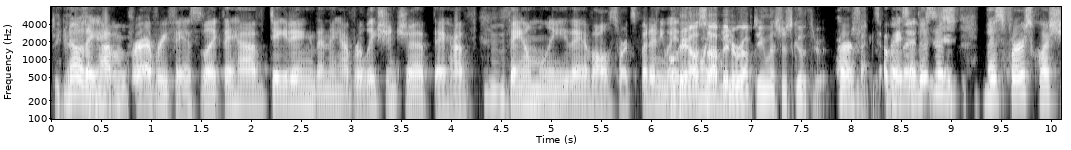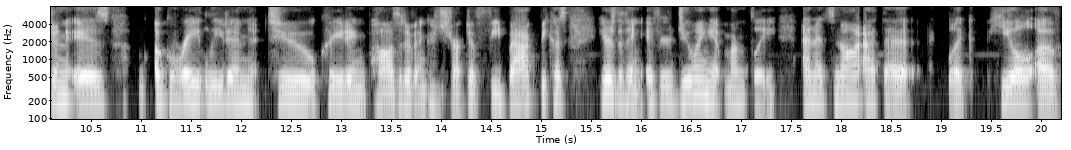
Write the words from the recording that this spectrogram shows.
to get. no, they to have them for every phase. Like they have dating, then they have relationship, they have Hmm. family, they have all sorts. But anyway, Okay, the I'll stop interrupting. Let's just go through it. Perfect. go. Okay, so this is this first question is a great lead in to creating positive and constructive feedback because here's the thing, if you're doing it monthly and it's not at the like heel of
